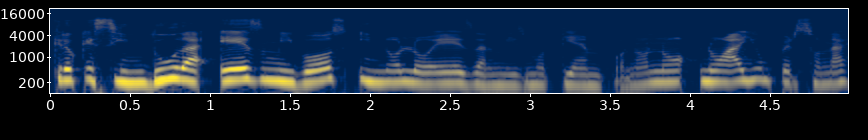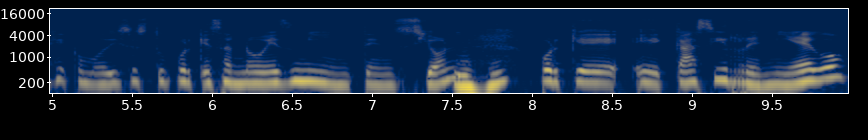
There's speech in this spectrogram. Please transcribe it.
creo que sin duda es mi voz y no lo es al mismo tiempo, ¿no? No, no hay un personaje, como dices tú, porque esa no es mi intención, porque eh, casi reniego,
